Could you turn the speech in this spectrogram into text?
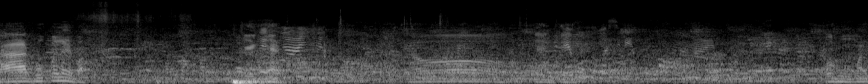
ตาบุกไปเลยป่ะเก่งแค่โอ้เก่งเก่งโอ้โหมัน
